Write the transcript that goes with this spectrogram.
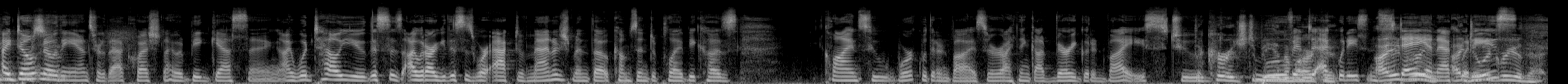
I don't know the answer to that question. I would be guessing. I would tell you this is, I would argue this is where active management, though, comes into play because clients who work with an advisor, I think, got very good advice to The courage to be in the move into equities and I stay agree. in I equities. do agree with that.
